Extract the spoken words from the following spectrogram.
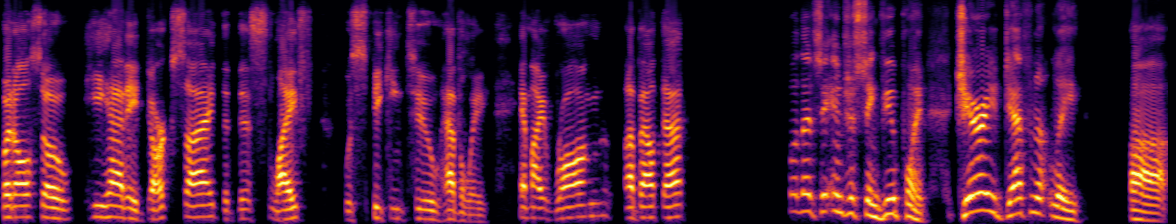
but also he had a dark side that this life was speaking to heavily. Am I wrong about that? Well, that's an interesting viewpoint. Jerry definitely uh,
